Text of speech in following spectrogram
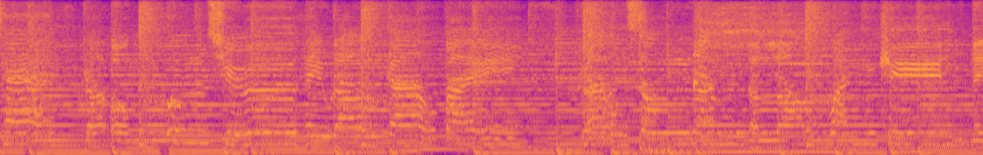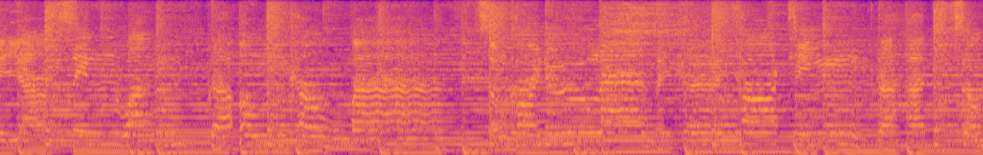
แท้พระองค์อุ้มชูให้เราก้าวไป พระองค์ทรงนำตลอดวันคืน ในยามสิ้นหวัง พระองค์เข้ามาทรงคอยดูแลไม่เคยทอดทิ้ง พระหัตถ์ทรง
